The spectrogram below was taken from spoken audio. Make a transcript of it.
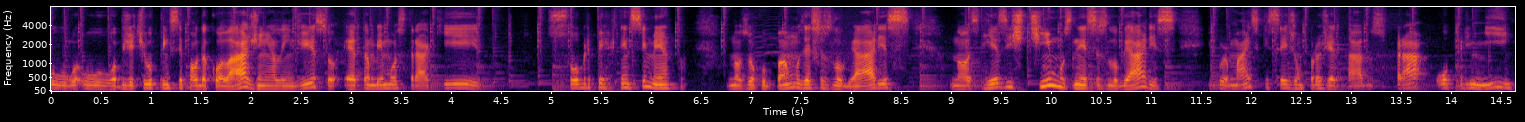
o, o objetivo principal da colagem, além disso, é também mostrar que sobre pertencimento. Nós ocupamos esses lugares, nós resistimos nesses lugares, e por mais que sejam projetados para oprimir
